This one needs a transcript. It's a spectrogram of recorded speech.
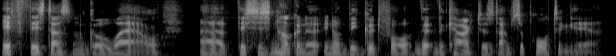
if this doesn't go well uh, this is not going to you know be good for the, the characters that i'm supporting here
